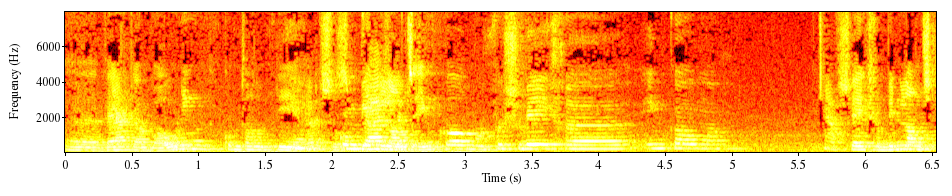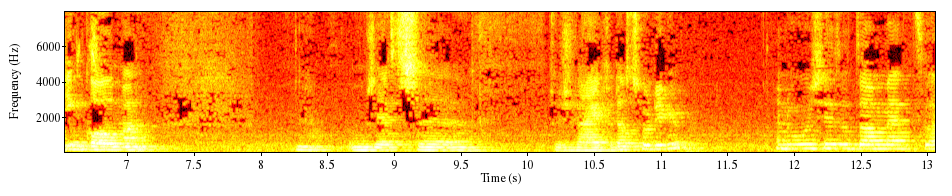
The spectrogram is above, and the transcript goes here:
uh, werk en woning komt dan op neer. Ja, dus dat is binnenlands inkomen. Verzwegen inkomen ja, zeker binnenlands inkomen, nou, omzet uh, verzwijgen, dat soort dingen. En hoe zit het dan met, uh,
